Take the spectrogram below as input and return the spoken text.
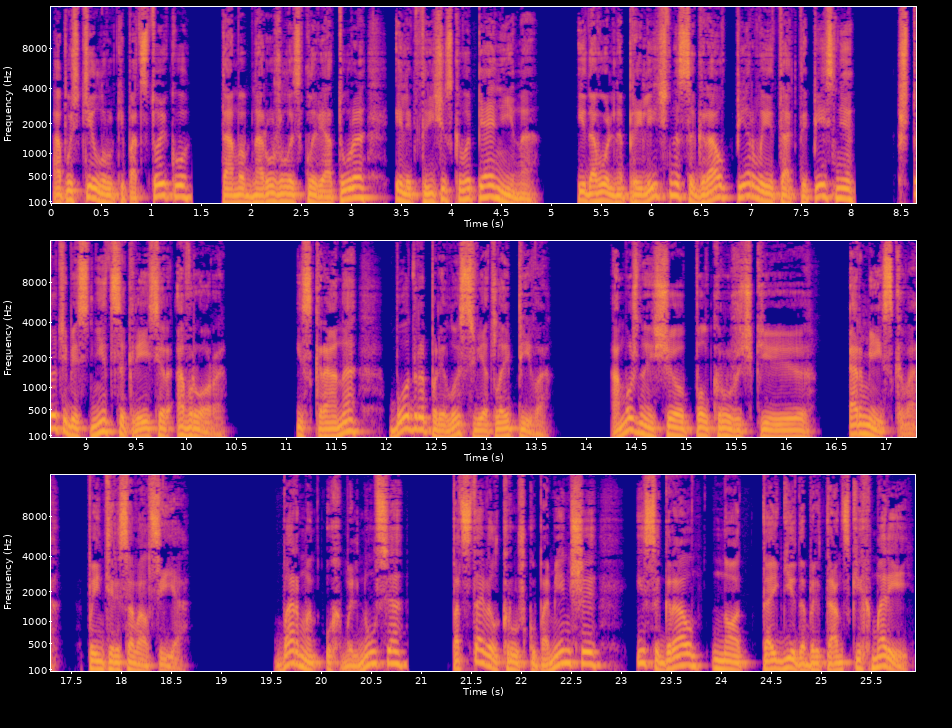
опустил руки под стойку, там обнаружилась клавиатура электрического пианино и довольно прилично сыграл первые такты песни «Что тебе снится, крейсер Аврора». Из крана бодро полилось светлое пиво. «А можно еще полкружечки армейского?» — поинтересовался я. Бармен ухмыльнулся, подставил кружку поменьше и сыграл «Но тайги до британских морей».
